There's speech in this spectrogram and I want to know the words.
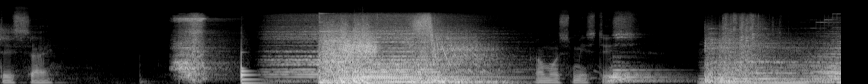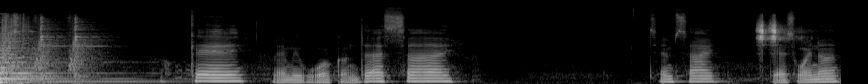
this side. Almost missed this. Okay, let me work on that side. Same side. Yes, why not?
